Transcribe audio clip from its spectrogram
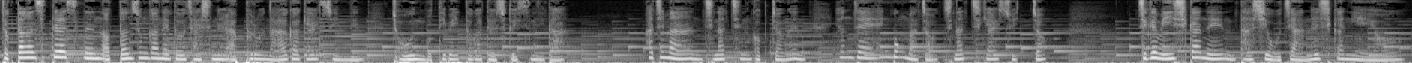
적당한 스트레스는 어떤 순간에도 자신을 앞으로 나아가게 할 수 있는 좋은 모티베이터가 될 수도 있습니다. 하지만 지나친 걱정은 현재의 행복마저 지나치게 할 수 있죠. 지금 이 시간은 다시 오지 않을 시간이에요.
